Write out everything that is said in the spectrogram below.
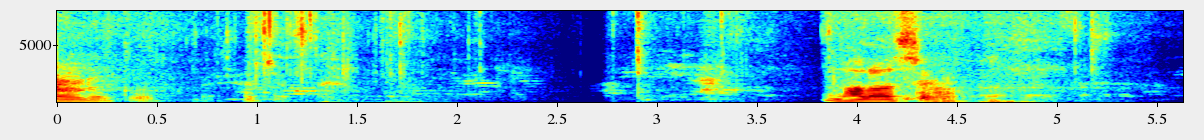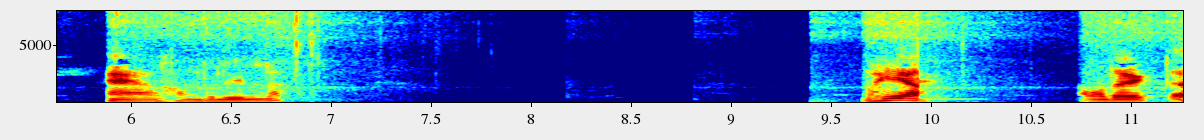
অর্ডার করব দেখা যাক। ভালো আছে? হ্যাঁ আলহামদুলিল্লাহ। ভাইয়া, আমাদের একটা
